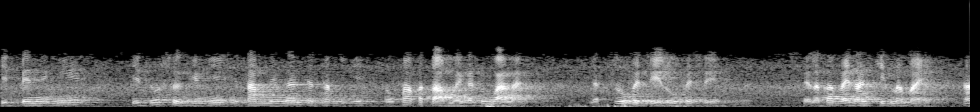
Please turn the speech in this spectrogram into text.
จิตเป็นอย่างนี้ จิตรู้สึกอย่างนี้จะทำอย่างนั้นจะทำอย่างนี้หลวงพ่อก็ตอบเหมือนกันทุกวันแหละนะรู้ไปสิรู้ไปสิเสร็จแล้วก็ไปนั่งคิดมาใหม่อ่า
